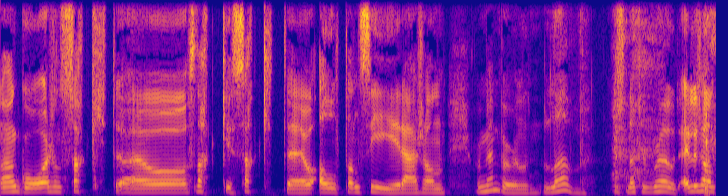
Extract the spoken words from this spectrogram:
når han går sånn sakte og snakker sakte, og alt han sier er sånn Remember, love is not a road. Eller sånn.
